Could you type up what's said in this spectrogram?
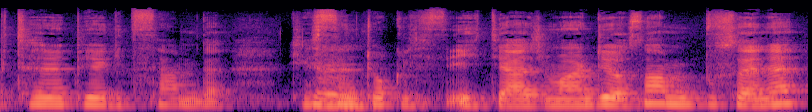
bir terapiye gitsem de kesin Hı. çok ihtiyacım var diyorsan bu sene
